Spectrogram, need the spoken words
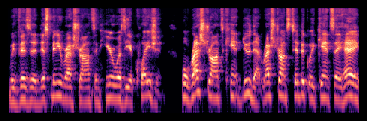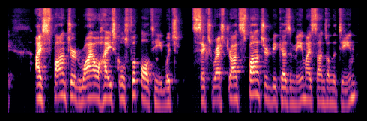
We visited this many restaurants, and here was the equation. Well, restaurants can't do that. Restaurants typically can't say, hey, I sponsored Ryle High School's football team, which six restaurants sponsored because of me. My son's on the team,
